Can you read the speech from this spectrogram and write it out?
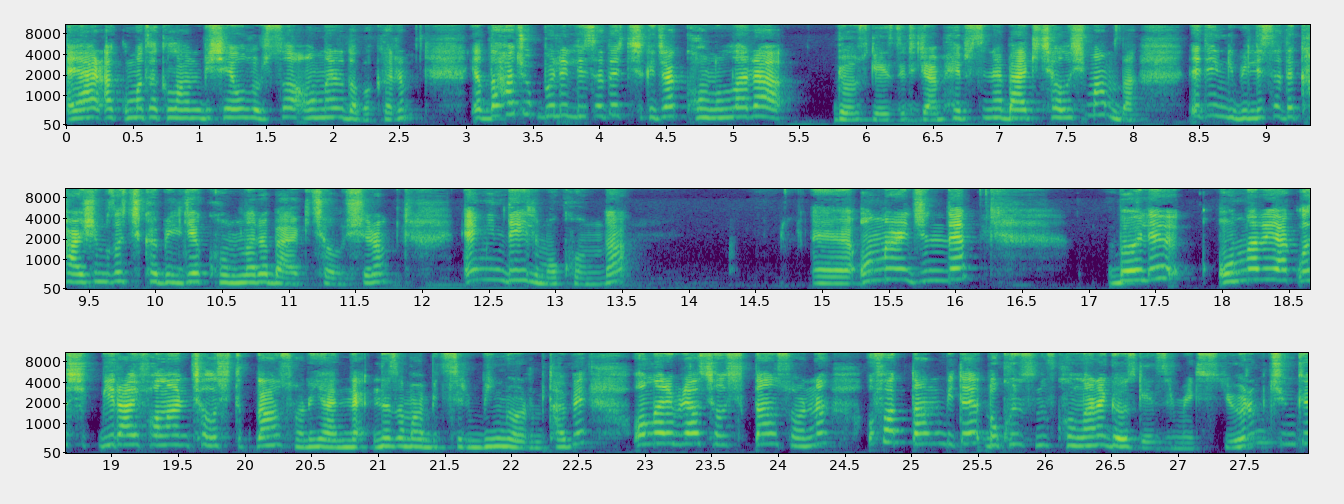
Eğer aklıma takılan bir şey olursa onlara da bakarım. Ya daha çok böyle lisede çıkacak konulara göz gezdireceğim. Hepsine belki çalışmam da dediğim gibi lisede karşımıza çıkabilecek konulara belki çalışırım. Emin değilim o konuda. E, onun haricinde böyle onlara yaklaşık bir ay falan çalıştıktan sonra yani ne, ne zaman bitiririm bilmiyorum tabii. Onlara biraz çalıştıktan sonra ufaktan bir de 9. sınıf konularına göz gezdirmek istiyorum. Çünkü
